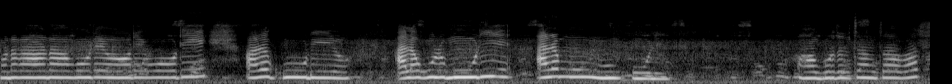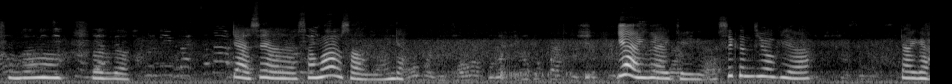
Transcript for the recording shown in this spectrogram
Ona ana muri muri muri ala guri ala guri muri ala muri Aha burada bir tane daha var. Şurada şurada. Gel sen, sen bana mı sallayacaksın? Gel. Gel gel gel gel. Sıkıntı yok ya. Gel gel.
